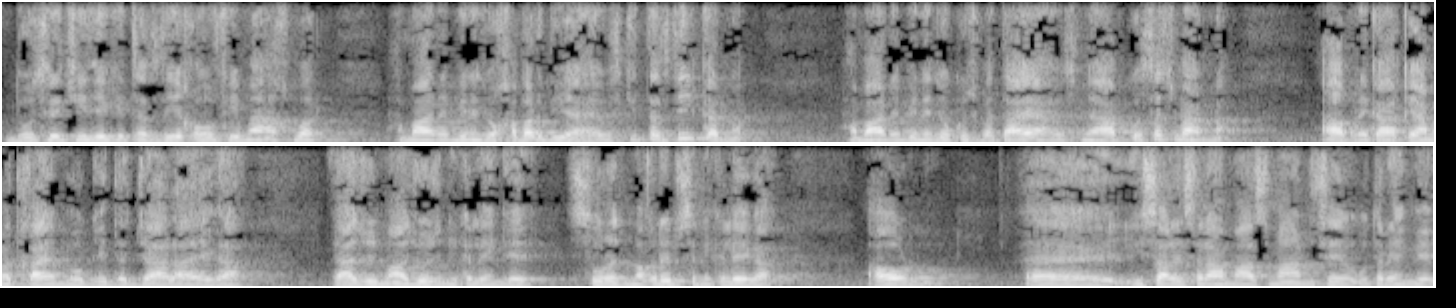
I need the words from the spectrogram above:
دوسری چیز ہے کہ تصدیق و فیما اخبار ہمارے نبی نے جو خبر دیا ہے اس کی تصدیق کرنا۔ ہمارے نبی نے جو کچھ بتایا ہے اس میں آپ کو سچ ماننا۔ آپ نے کہا قیامت قائم ہوگی، دجال آئے گا یاجوج ماجوج نکلیں گے، سورج مغرب سے نکلے گا اور عیسیٰ علیہ السلام آسمان سے اتریں گے۔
